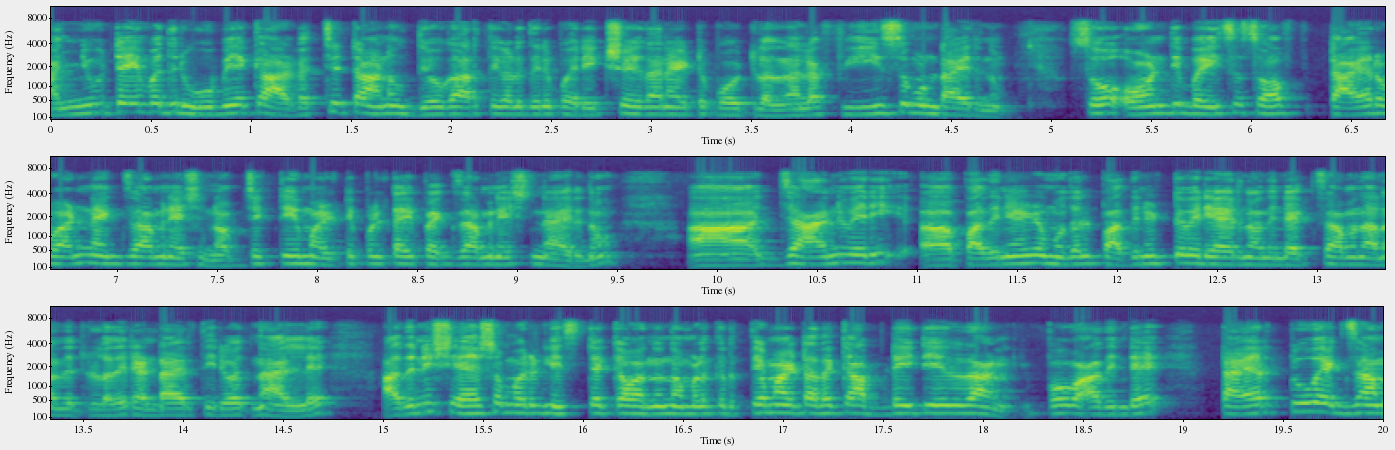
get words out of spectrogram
അഞ്ഞൂറ്റമ്പത് രൂപയൊക്കെ അടച്ചിട്ടാണ് ഉദ്യോഗാർത്ഥികൾ ഇതിന് പരീക്ഷ എഴുതാനായിട്ട് പോയിട്ടുള്ളത്. നല്ല ഫീസും ഉണ്ടായിരുന്നു. So on the basis of tier one examination objective multiple type examination ആയിരുന്നു. ജാനുവരി പതിനേഴ് മുതൽ പതിനെട്ട് വരെയായിരുന്നു അതിന്റെ എക്സാം നടന്നിട്ടുള്ളത്. രണ്ടായിരത്തി ഇരുപത്തിനാലിൽ അതിനുശേഷം ഒരു ലിസ്റ്റ് ഒക്കെ വന്ന് നമ്മൾ കൃത്യമായിട്ട് അതൊക്കെ അപ്ഡേറ്റ് ചെയ്തതാണ്. ഇപ്പോൾ അതിന്റെ ടയർ ടു എക്സാം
